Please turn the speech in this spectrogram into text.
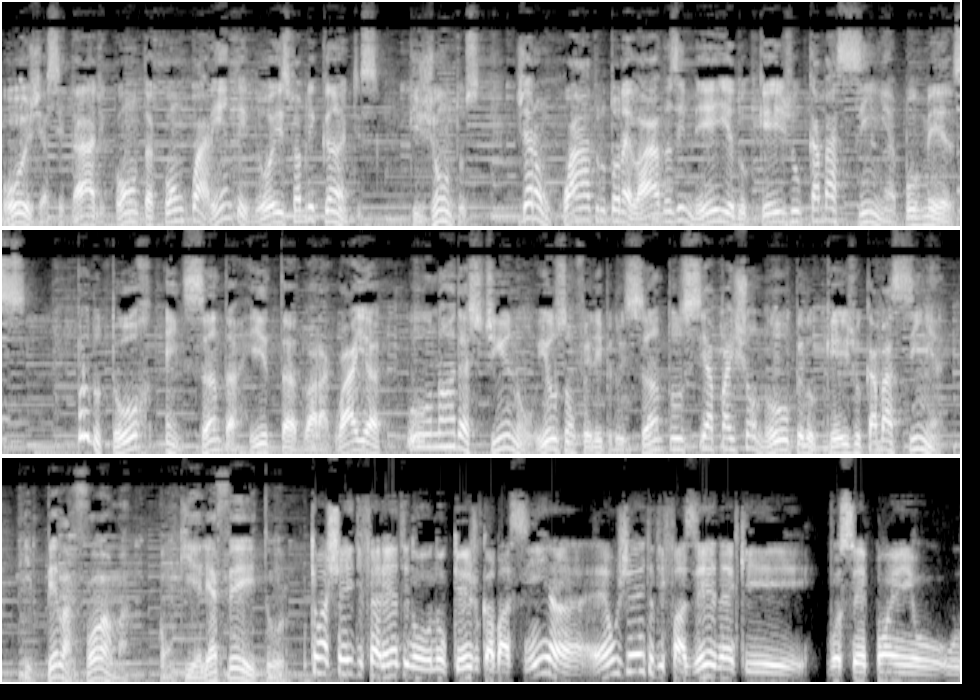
Hoje, a cidade conta com 42 fabricantes, que juntos geram 4 toneladas e meia do queijo cabacinha por mês. Produtor em Santa Rita do Araguaia, o nordestino Wilson Felipe dos Santos se apaixonou pelo queijo cabacinha e pela forma com que ele é feito. O que eu achei diferente no, no queijo cabacinha é o jeito de fazer, né? Que você põe o, o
